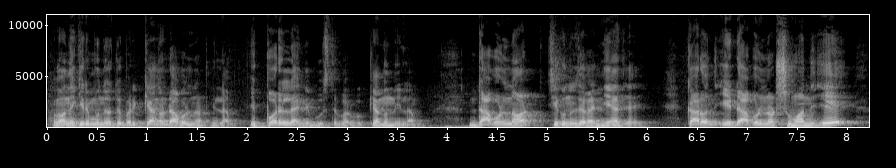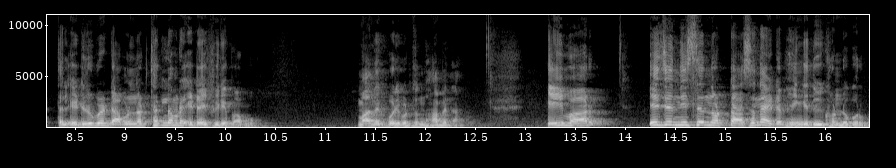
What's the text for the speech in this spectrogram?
অনেকের মনে হতে পারে, কেন ডাবল নট নিলাম? এই পরের লাইনে বুঝতে পারব কেন নিলাম। ডাবল নট যে কোনো জায়গায় নেওয়া যায়। কারণ এ ডাবল নট সমান এ, তাহলে এটির উপরে ডাবল নট থাকলে আমরা এটাই ফিরে পাবো। মানের পরিবর্তন হবে না। এইবার এই যে নিচের নটটা আছে না, এটা ভেঙে দুই খণ্ড করব।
